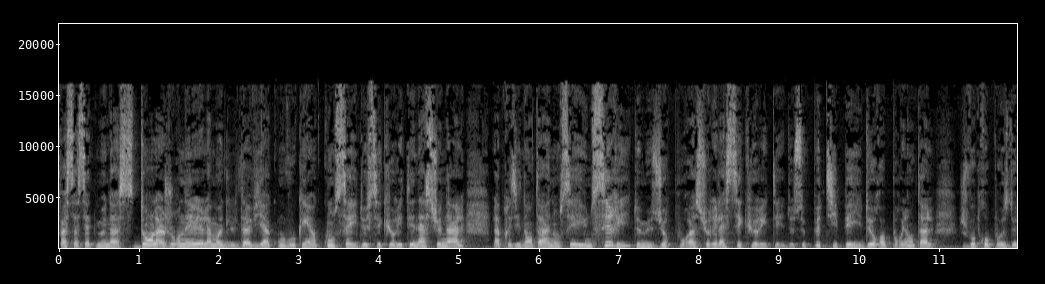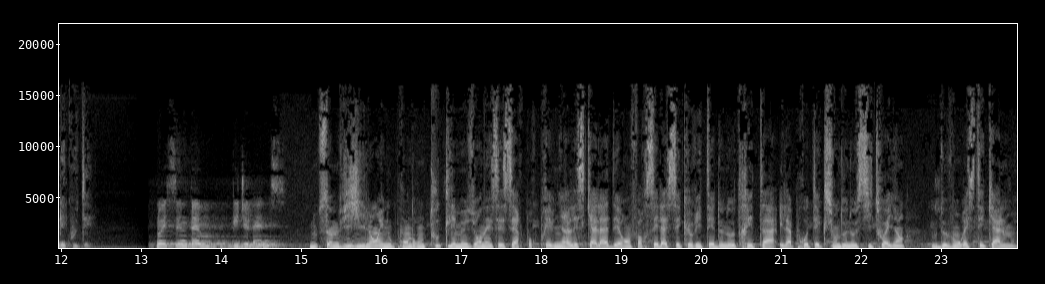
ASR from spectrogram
Face à cette menace, dans la journée, la Moldavie a convoqué un Conseil de sécurité nationale. La présidente a annoncé une série de mesures pour assurer la sécurité de ce petit pays d'Europe orientale. Je vous propose de l'écouter. Nous sommes vigilants et nous prendrons toutes les mesures nécessaires pour prévenir l'escalade et renforcer la sécurité de notre État et la protection de nos citoyens. Nous devons rester calmes.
